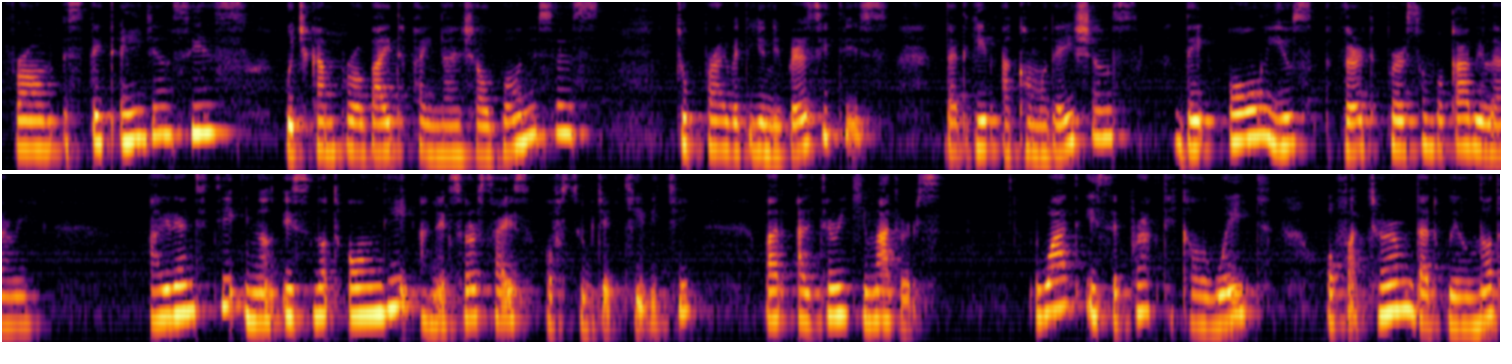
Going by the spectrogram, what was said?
from state agencies, which can provide financial bonuses, to private universities that give accommodations, they all use third person vocabulary. Identity is not only an exercise of subjectivity, but alterity matters. What is the practical weight of a term that will not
